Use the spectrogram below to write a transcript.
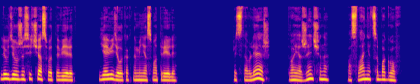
Люди уже сейчас в это верят. Я видела, как на меня смотрели. Представляешь, твоя женщина — посланница богов.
